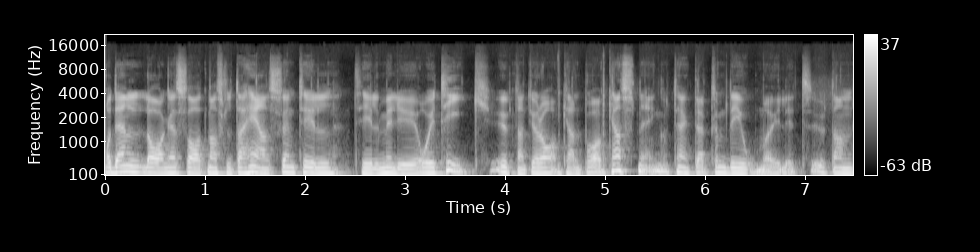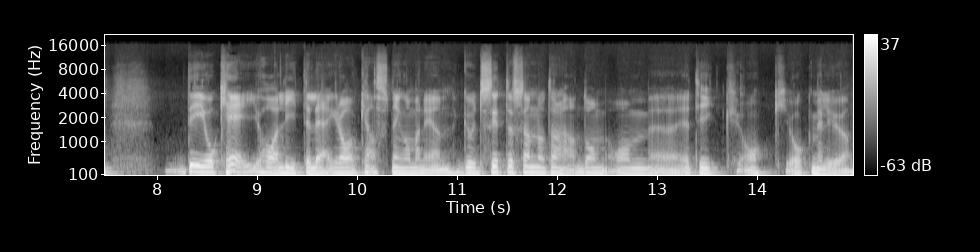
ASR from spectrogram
Och den lagen sa att man skulle ta hänsyn till, till miljö och etik utan att göra avkall på avkastning. Och tänkte att det är omöjligt. Utan det är okej okay att ha lite lägre avkastning om man är en good citizen och tar hand om, om eh, etik och, och miljö.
